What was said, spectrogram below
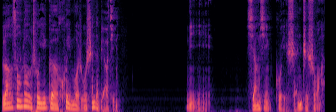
老宋露出一个讳莫如深的表情。你相信鬼神之说吗？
